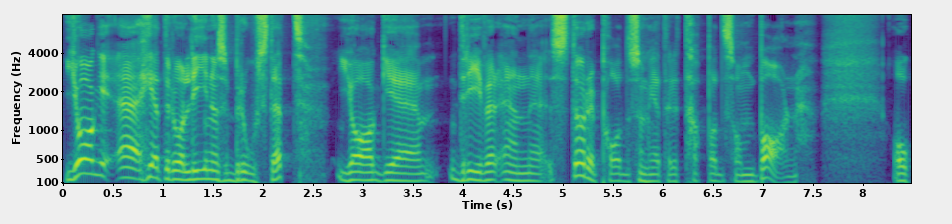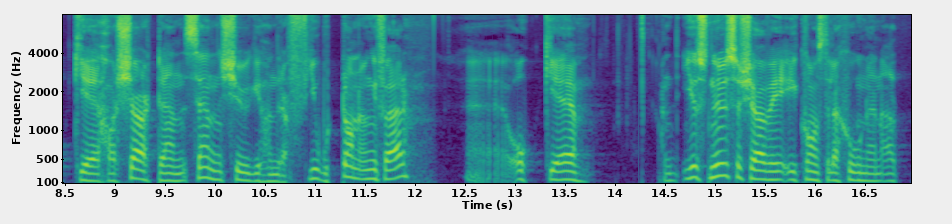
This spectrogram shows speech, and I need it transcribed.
jag eh, heter då Linus Brostedt. Jag eh, driver en större podd som heter Tappad som barn. Och eh, har kört den sedan 2014 ungefär. Och just nu så kör vi i konstellationen att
